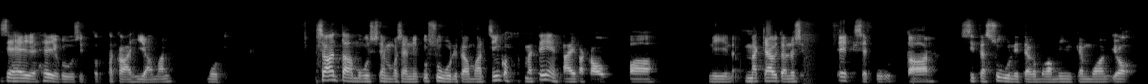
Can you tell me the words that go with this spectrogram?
se heiluu sitten totta kai hieman, mutta se antaa mulle semmoisen niin suunnitelman, että siinä kohtaa, kun mä teen päiväkauppaa, niin mä käytännössä eksekuuttaan sitä suunnitelmaa, minkä mä oon jo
